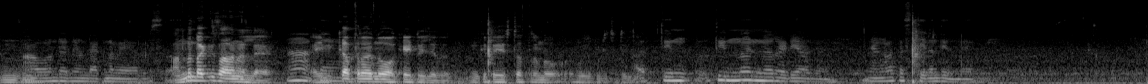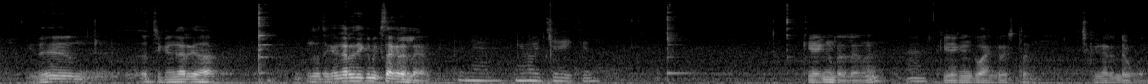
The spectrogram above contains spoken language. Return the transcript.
അതുകൊണ്ട് തന്നെ ഉണ്ടാക്കണ വേറൊരു അന്ന് ഉണ്ടാക്കിയ സാധനമല്ലേ? എനിക്ക് അത്ര ഓക്കെ ആയിട്ടില്ല ഇത്. എനിക്ക് ടേസ്റ്റ് അത്ര പിടിച്ചിട്ടില്ല. തിന്ന് ഇന്ന് റെഡി ആവുകയാണ് ഞങ്ങളൊക്കെ സ്ഥിരം തിന്നായിരുന്നു. ഇത് ചിക്കൻ കറി ഇതാ. ചിക്കൻ കറി ഇതിക്ക് മിക്സ് ആക്കലല്ലേ? പിന്നെ ഇങ്ങനെ ഒഴിച്ച് കഴിക്കും. കേക്ക് ഉണ്ടല്ലേ. കേക്ക് എനിക്ക് ഭയങ്കര ഇഷ്ടമാണ് ചിക്കൻ കറിന്റെ കൂടെ.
